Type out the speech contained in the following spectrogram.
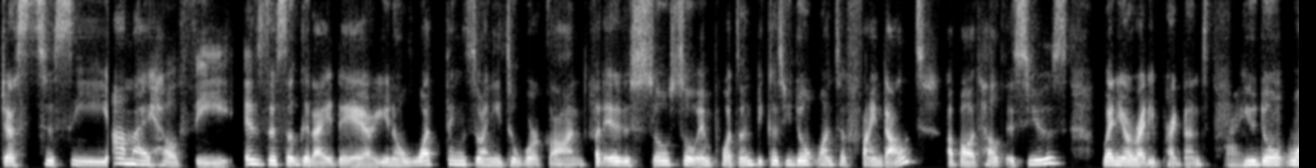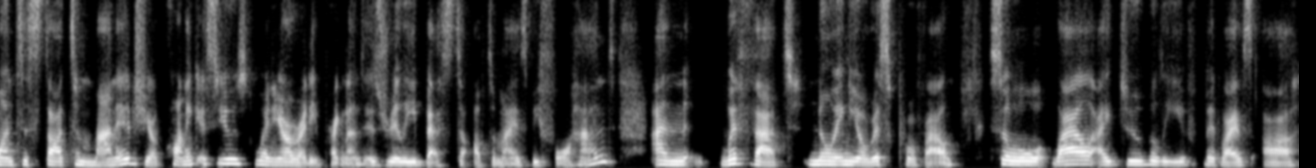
just to see am i healthy? Is this a good idea? You know what things do i need to work on? But it is so so important because you don't want to find out about health issues when you're already pregnant. Right. you don't want to start to manage your chronic issues when you're already pregnant. It's really best to optimize beforehand. And with that knowing your risk profile. So while i do believe midwives are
